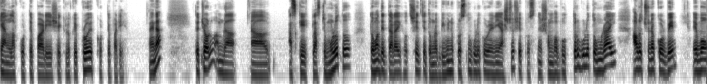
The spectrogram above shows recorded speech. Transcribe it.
জ্ঞান লাভ করতে পারি, সেগুলোকে প্রয়োগ করতে পারি, তাই না? তো চলো আমরা আজকে ক্লাসটি মূলত তোমাদের দ্বারাই হচ্ছে যে তোমরা বিভিন্ন প্রশ্নগুলো করে নিয়ে আসছো সেই প্রশ্নের সম্ভাব্য উত্তরগুলো তোমরাই আলোচনা করবে এবং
